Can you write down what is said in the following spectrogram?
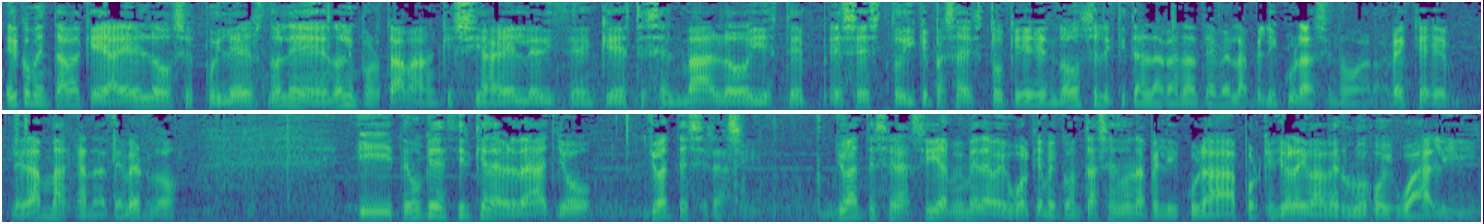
Él comentaba que a él los spoilers no le, no le importaban, que si a él le dicen que este es el malo y este es esto y que pasa esto, que no se le quitan las ganas de ver la película, sino al revés, que le dan más ganas de verlo. Y tengo que decir que la verdad yo, yo antes era así yo antes era así, a mí me daba igual que me contasen una película porque yo la iba a ver luego igual y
